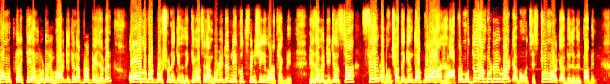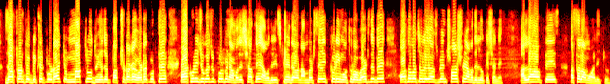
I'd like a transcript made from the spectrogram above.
চমৎকার একটি এমব্রয়ডারি ওয়ার্ক এখানে আপনারা পেয়ে যাবেন। অল ওভার পোর্শনে কিন্তু দেখতে পাচ্ছেন এমব্রয়ডারিটা নিখুঁত ফিনিশিং এ করা থাকবে। হিজাবের ডিটেলসটা সেম এবং সাথে কিন্তু আপনারা হাতার মধ্যেও এমব্রয়ডারি ওয়ার্ক এবং হচ্ছে স্টোন ওয়ার্ক অ্যাভেলেবেল পাবেন। জাফরান ফেব্রিক্সের প্রোডাক্ট মাত্র দুই হাজার পাঁচশো টাকায় অর্ডার করতে এখনই যোগাযোগ করবেন আমাদের সাথে। আমাদের স্ক্রিনে দেওয়া নাম্বার সেভ করি অথবা হোয়াটসঅ্যাপে অথবা চলে আসবেন সরাসরি আমাদের লোকেশনে আল্লাহ হাফেজ, আসসালামু আলাইকুম।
